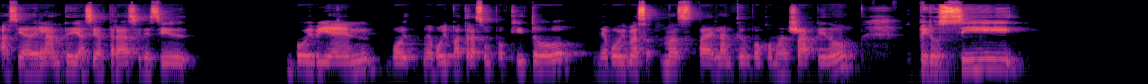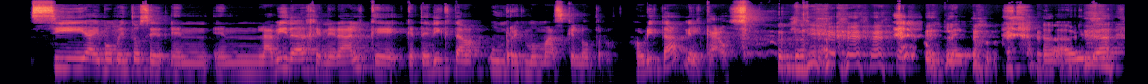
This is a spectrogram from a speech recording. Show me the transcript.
hacia, adelante y hacia atrás y decir, voy bien, voy, me voy para atrás un poquito, me voy más, más para adelante un poco más rápido, pero sí, sí hay momentos en, en la vida general que, que te dicta un ritmo más que el otro. Ahorita el caos. completo. Ahorita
